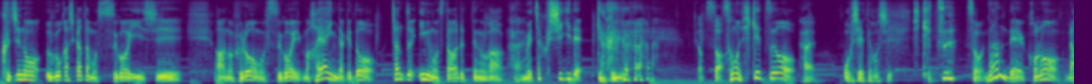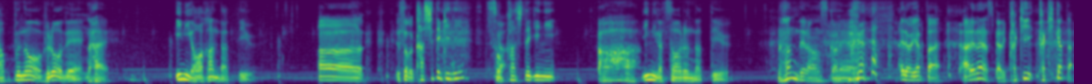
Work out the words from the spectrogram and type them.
口の動かし方もすごいいいしあのフローもすごい、まあ、早いんだけどちゃんと意味も伝わるっていうのがはい。めっちゃ不思議で逆に。やった。その秘訣をはい、教えてほしい。秘訣？そう。なんでこのラップのフローではい。意味がわかんだっていう。ああその歌詞的に？そう歌詞的に。あ意味が伝わるんだっていう。あなんでなんすかね え でもやっぱあれなんですかね書き書き方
